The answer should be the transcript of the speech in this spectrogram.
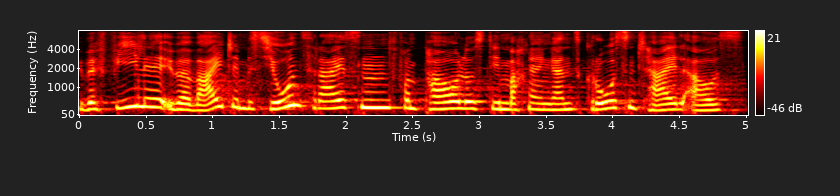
über viele, über weite Missionsreisen von Paulus, die machen einen ganz großen Teil aus.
